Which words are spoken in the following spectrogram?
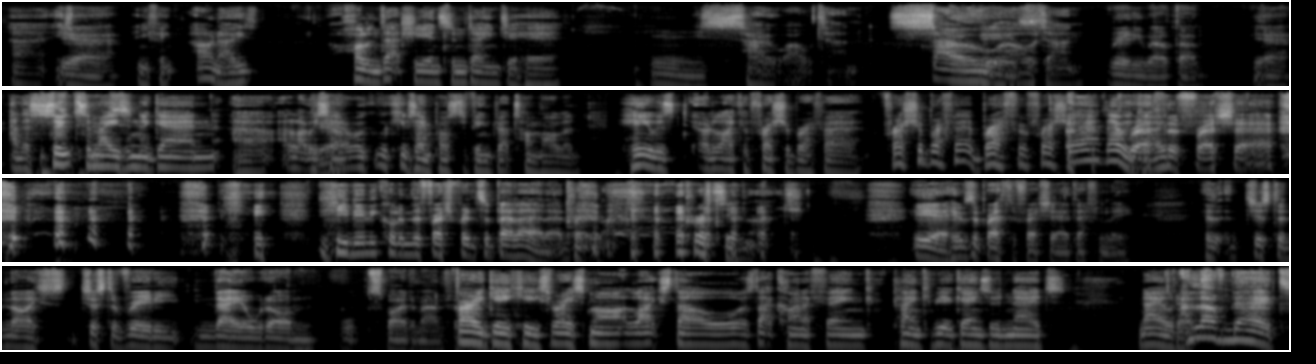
uh, yeah. and you think, oh no, he's, Holland's actually in some danger here. Hmm. It's so well done. So It well done. Really well done. Yeah. And the suit's amazing again. Uh, like we said, we, we keep saying positive things about Tom Holland. He was uh, like a fresher breath of air. Fresher breath air? Breath of fresh air? There we Breath go. Breath of fresh air. you nearly call him the Fresh Prince of Bel Air then? Pretty much. Pretty much. yeah, he was a breath of fresh air, definitely. Just a nice, just a really nailed on Spider Man. Very geeky, he's very smart, like Star Wars, that kind of thing. Playing computer games with Ned. Nailed it. I love Ned.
